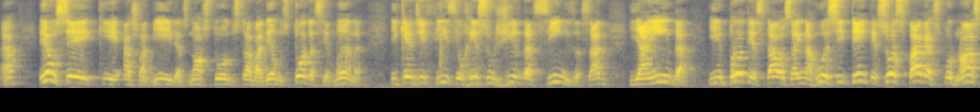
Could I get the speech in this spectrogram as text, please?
É? Eu sei que as famílias, nós todos trabalhamos toda semana e que é difícil ressurgir das cinzas, sabe? E ainda ir protestar ou sair na rua se tem pessoas pagas por nós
